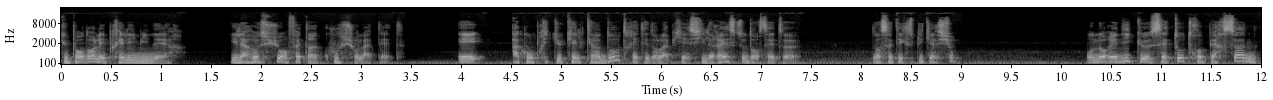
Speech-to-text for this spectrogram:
que pendant les préliminaires, il a reçu en fait un coup sur la tête et a compris que quelqu'un d'autre était dans la pièce. Il reste dans cette dans cette explication. On aurait dit que cette autre personne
